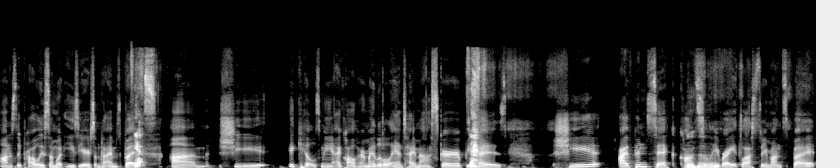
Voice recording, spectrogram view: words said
honestly, probably somewhat easier sometimes. But yes. um, she it kills me. I call her my little anti-masker because she I've been sick constantly, Mm-hmm. right, the last three months, but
